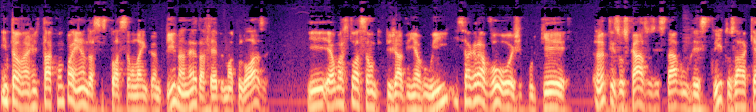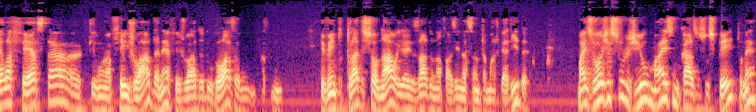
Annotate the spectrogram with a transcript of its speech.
Então, a gente está acompanhando essa situação lá em Campinas, né, da febre maculosa, e é uma situação que já vinha ruim e se agravou hoje, porque antes os casos estavam restritos àquela festa, uma feijoada, né, feijoada do Rosa, um, um evento tradicional realizado na Fazenda Santa Margarida, mas hoje surgiu mais um caso suspeito, né,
